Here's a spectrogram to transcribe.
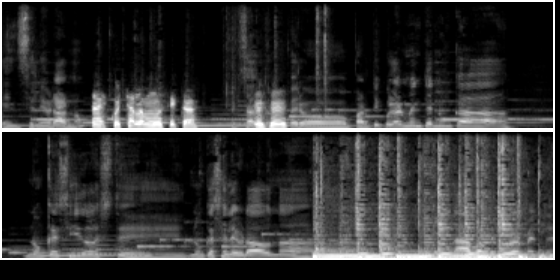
en celebrar, ¿no? A escuchar la música. Exacto, Ujú. pero particularmente nunca nunca he sido este nunca he celebrado nada nada particularmente.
